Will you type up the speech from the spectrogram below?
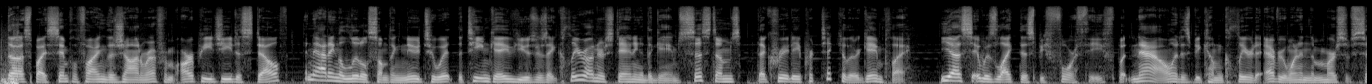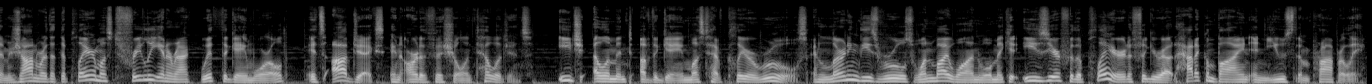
Thus, by simplifying the genre from RPG to stealth and adding a little something new to it, the team gave users a clear understanding of the game's systems that create a particular gameplay. Yes, it was like this before Thief, but now it has become clear to everyone in the immersive sim genre that the player must freely interact with the game world, its objects, and artificial intelligence. Each element of the game must have clear rules, and learning these rules one by one will make it easier for the player to figure out how to combine and use them properly.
